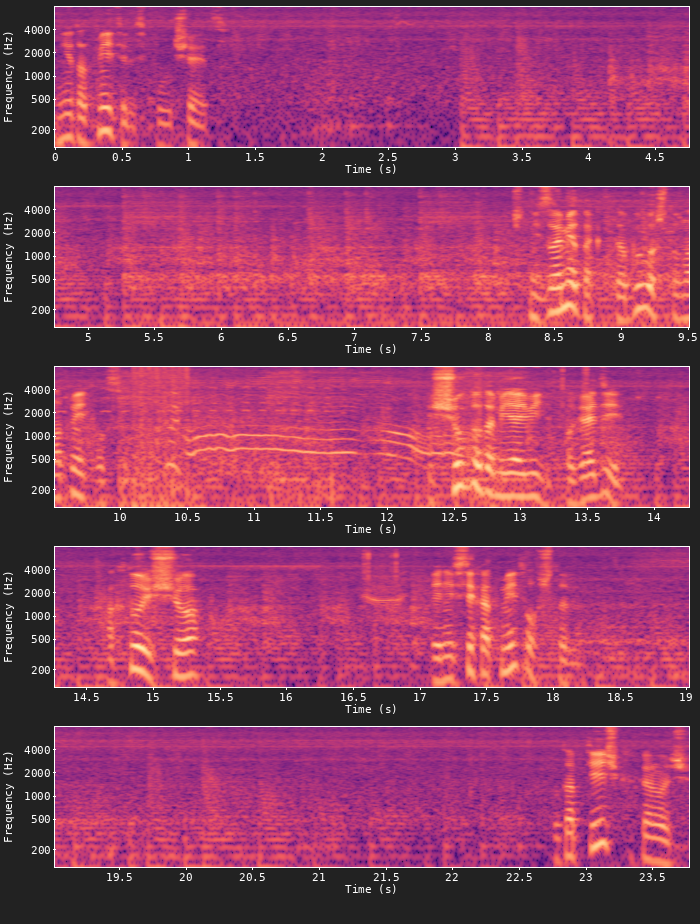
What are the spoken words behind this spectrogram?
нет, отметились, получается. Незаметно как-то было, что он отметился. Еще кто-то меня видит, погоди. А кто еще? Я не всех отметил, что ли? Тут аптечка, короче.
